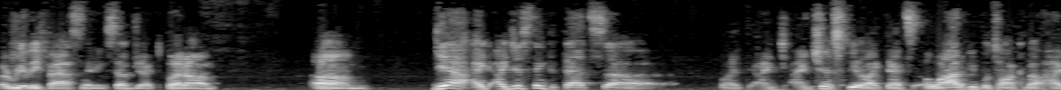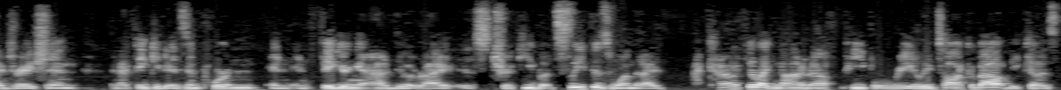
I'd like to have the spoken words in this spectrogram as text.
a really fascinating subject, but, um, um, yeah, I, I just think that that's, uh, like I, I just feel like that's a lot of people talk about hydration and I think it is important and, and figuring out how to do it right is tricky. But sleep is one that I, I kind of feel like not enough people really talk about because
